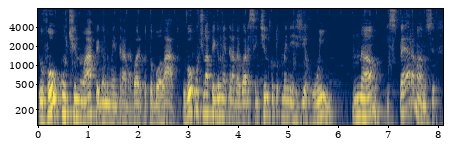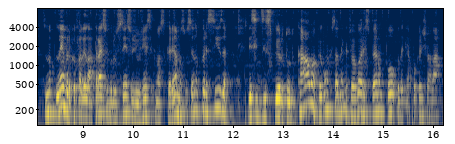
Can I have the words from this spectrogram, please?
Eu vou continuar pegando uma entrada agora que eu tô bolado? Eu vou continuar pegando uma entrada agora sentindo que eu tô com uma energia ruim? Não, espera, mano. Você, você não lembra que eu falei lá atrás sobre o senso de urgência que nós criamos? Você não precisa desse desespero todo. Calma, pegou um resultado negativo agora, espera um pouco, daqui a pouco a gente vai lá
